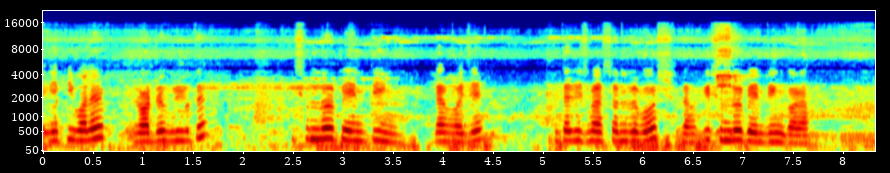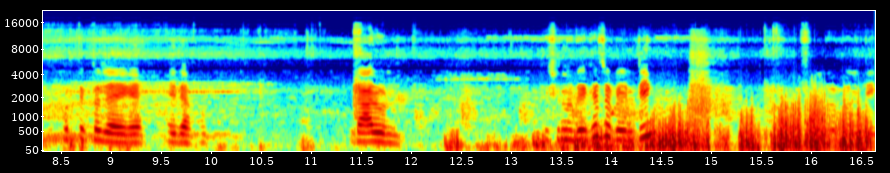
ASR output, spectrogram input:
এগুলো কি বলে? রডেরগুলোতে কি সুন্দর পেন্টিং দেখো এই যে। নেতাজি সুভাষচন্দ্র বোস দেখো কি সুন্দর পেন্টিং করা। প্রত্যেকটা জায়গায় এই দেখো। দারুণ। কি সুন্দর দেখেছ পেন্টিং সুন্দর পেন্টিং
